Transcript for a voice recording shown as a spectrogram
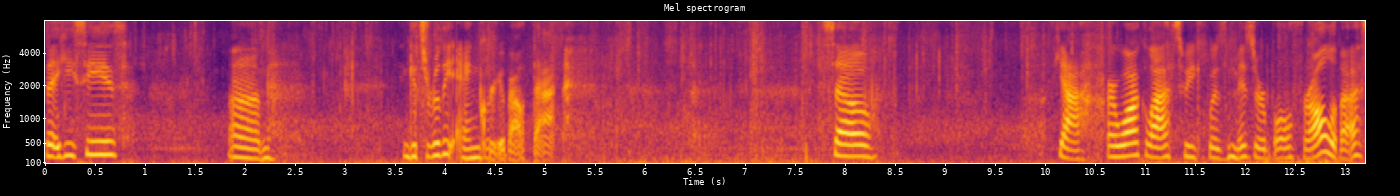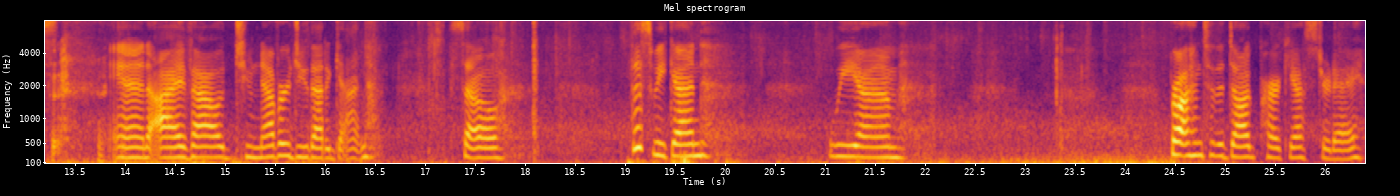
that he sees. Um, and gets really angry about that. So, yeah, our walk last week was miserable for all of us, and I vowed to never do that again. So, this weekend, we um, brought him to the dog park yesterday,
